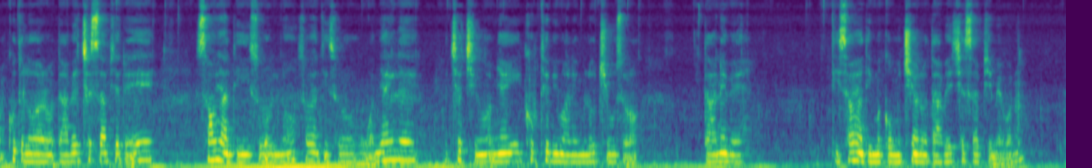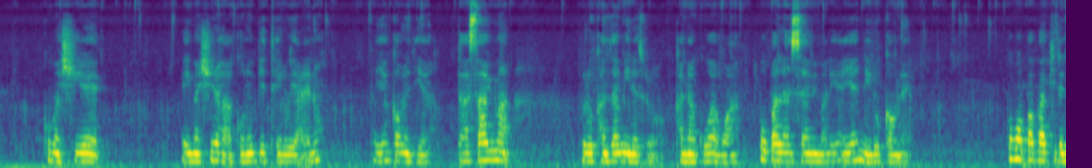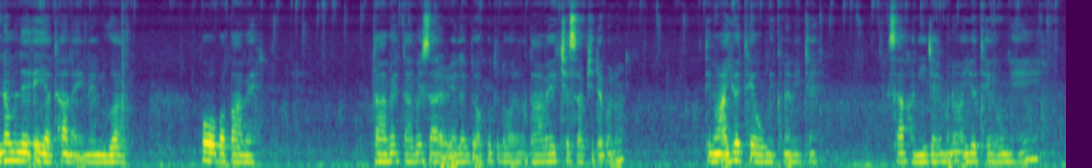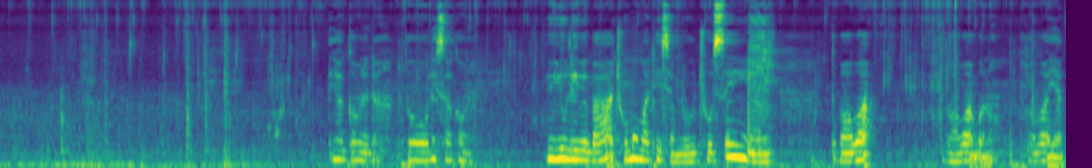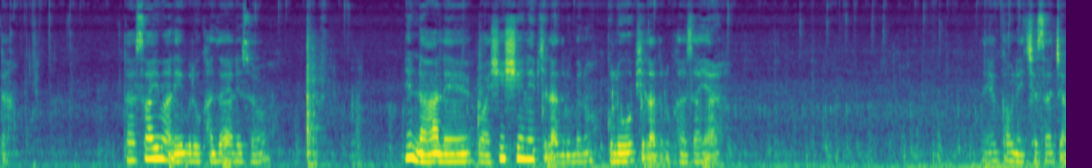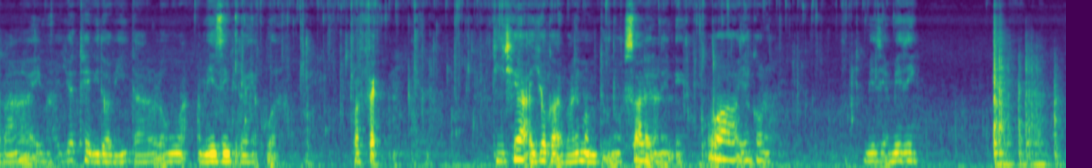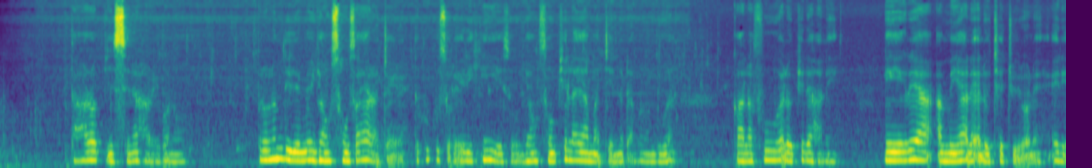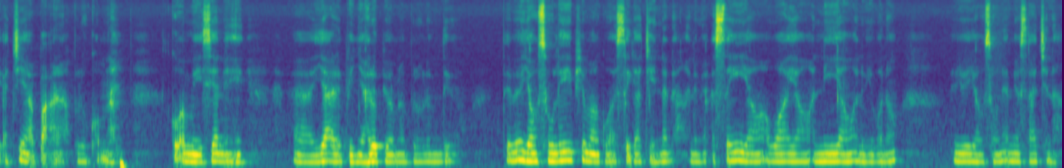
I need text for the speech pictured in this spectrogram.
အခုတလောကတော့ဒါပဲချက်စားဖြစ်တယ်ဆောင်းရသည်ဆိုတော့နော်ဆောင်းရသည်ဆိုတော့ဟိုအများကြီးလဲမချက်ချင်ဘူးအများကြီးခုတ်ထစ်ပြီးမှလည်းမလုပ်ချင်ဘူးဆိုတော့ဒါနဲ့ပဲ ဒီဆောင်းရသည်မကုန်မချင်တော့ဒါပဲချက်စားဖြစ်မယ်ပေါ့နော်ကိုမှရှိတဲ့အိမ်မှာရှိတဲ့ဟာအကုန်လုံးပြစ်ထည့်လို့ရတယ်နော်အရင်ကောင်းတဲ့ဒီကဒါစားပြီးမှဘယ်လိုခံစားမိလဲဆိုတော့ခန္ဓာကိုယ်ကကွာပိုပလန်ဆန်းပြီးမှလေအရင်နေလို့ကောင်းတယ်ပေါ့ပေါ့ပပဖြစ်တယ်နောက်မနေ့အိပ်ရထနိုင်ရင်လည်းလူကပေါ့ပေါ့ပပပဲဒါပဲဒါပဲစားရရလည်းတော့အခုတလောတော့ဒါပဲချက်စားဖြစ်တယ်ပေါ့နော်ဒီမှာအရွက်ထည့်အောင်မယ်ခဏလေးကြို င်စားခဏကြီးကြိုင်မနော်အရွက်ထည့်အောင်မယ်အရင်ကောင်းတယ်ဒါတော်တော်လေးစားကောင်းတယ်ယူယူလေးပဲပါအချိုးမမထိတ်ဆံမလို့ချိုးစိမ့်နေတယ်တဘာဝတဘာဝပေါ့နော်တဘာဝရတာဒါစားရမှလည်းဘယ်လိုခံစားရလဲဆိုတော့မျက်နှာကလည်းဟိုရှင်းရှင်းလေးဖြစ်လာတယ်လို့ပဲနော်ဂလိုးဖြစ်လာတယ်လို့ခံစားရတယ် အဲကောင်းတယ်ချက်စားကြပါအိမ်မှာရွက်ထည့်ပြီးတော့ပြီဒါတော့လုံးဝ amazing ဖြစ်သွားရဲ့အခုက perfect ဒီထက်အရွက်ကဘာနဲ့မှမတူဘူးနော်စားလိုက်တာနဲ့လေဝါအရင်ကောင်းတာ amazing amazing ဒါကတော့ပြင်ဆင်တဲ့ဟာတွေပေါ့နော်ဘယ်လိုလဲမသိသေးဘူးရောင်စုံစားရတာကြိုက်တယ်တခုခုဆိုလေအဲ့ဒီဟင်းရည်ဆိုရောင်စုံဖြစ်လိုက်ရမှကျင်နေတာပေါ့နော်လူက colorful အဲ့လိုဖြစ်တဲ့ဟာလေး ငယ်ငယ်ကလေးကအမေကလည်းအဲ့လိုချက်ကြွေတော့လေအဲ့ဒီအကျင့်အပါတာဘယ်လိုခေါ်မလဲကိုအမေစီကနေအဲရတဲ့ပညာလို့ပြောမှာဘယ်လိုလဲမသိဘူးဒါပေမဲ့ရောင်စုံလေးဖြစ်မှကိုကစိတ်ကကျေနပ်တာအဲ့လိုမျိုးအစိမ်းရောင်အဝါရောင်အနီရောင်အဲ့လိုမျိုးပေါ့နော်အမျိုးရောင်စုံနဲ့အမျိုးစားချင်တာ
